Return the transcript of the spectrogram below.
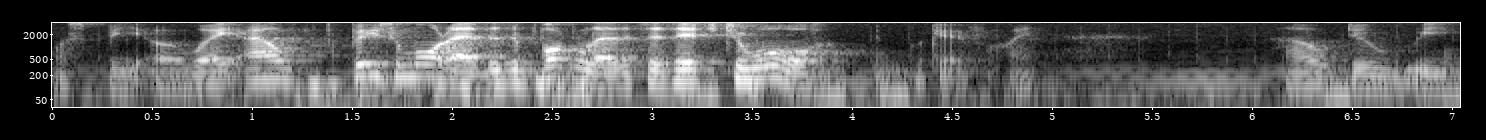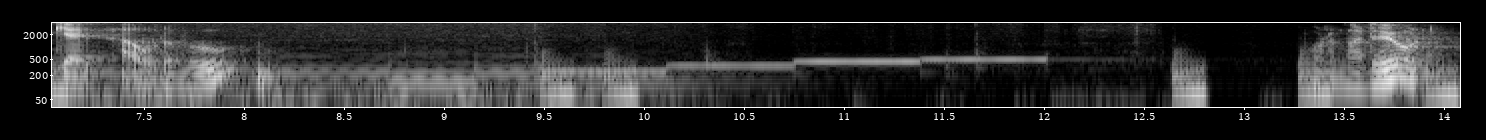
Must be a way out. Bring some water. There's a bottle there that says H2O. Okay, fine. How do we get out of who? What am I doing?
